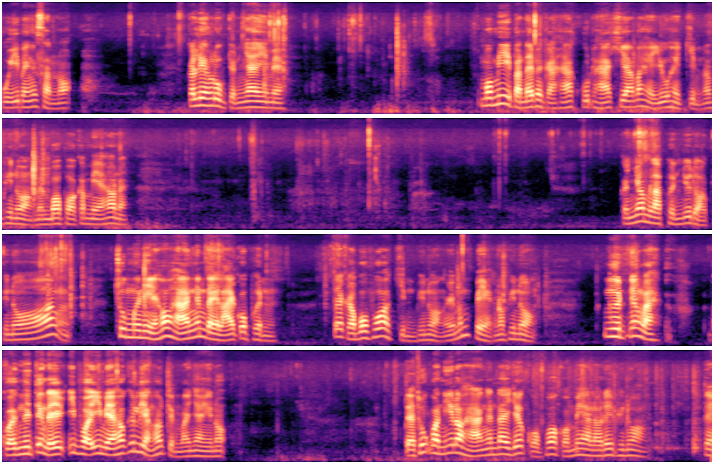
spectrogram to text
ปุ๋ยไปจังซั่นเนาะก็เลี้ยงลูกจนใหญ่แม่บ่มีปานใดเพิ่นก็หาขุดหาเคียมาให้อยู่ให้กินเนาะพี่น้องมันบ่พอกับแม่เฮานะก็ยอมรับเพิ่นอยู่ดอกพี่น้องชุมมือนี้เฮาหาเงินได้หลายกว่าเพิ่น แต่ก็บ่พอกินพี่น้องเอ้มันแปลกเนาะพี่น้องเงืดจังวะกว่าเงืดจังไดอีพ่ออีแม่เฮาคือเลี้ยงเฮาจนว่าใหญ่เนาะแต่ทุกวันนี้เราหาเงินได้เยอะกว่าพ่อกับแม่เราได้พี่น้อง แต่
